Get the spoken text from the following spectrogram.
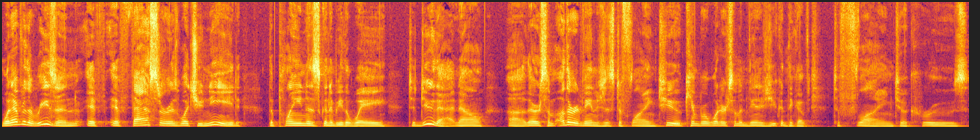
Whatever the reason, if if faster is what you need, the plane is going to be the way to do that. Now, uh, there are some other advantages to flying too. Kimber, what are some advantages you can think of to flying to a cruise?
